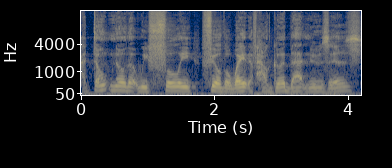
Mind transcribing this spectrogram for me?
I don't know that we fully feel the weight of how good that news is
